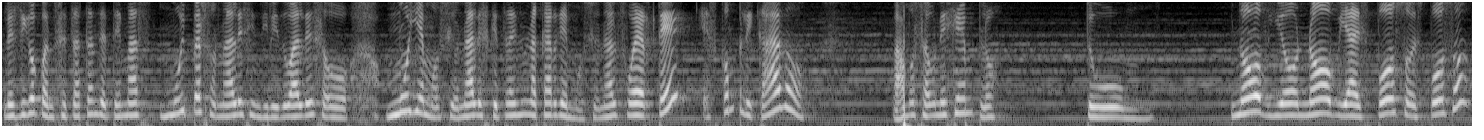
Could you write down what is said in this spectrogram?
Les digo, cuando se tratan de temas muy personales, individuales o muy emocionales, que traen una carga emocional fuerte, es complicado. Vamos a un ejemplo. Tu novio, novia, esposo, esposo,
